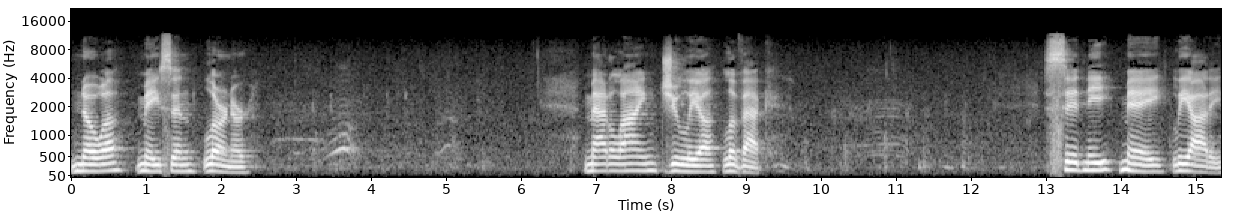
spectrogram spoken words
Noah Mason Lerner. Madeline Julia Levesque. Sydney May Liotti.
